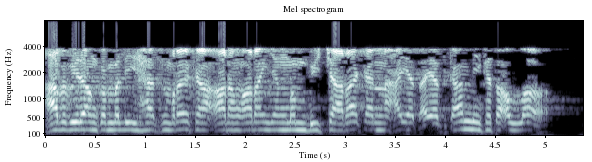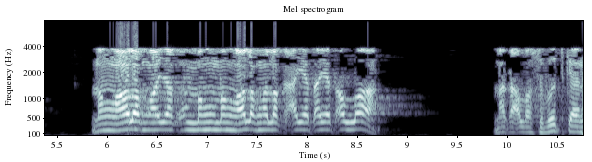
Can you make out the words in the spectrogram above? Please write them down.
Apabila engkau melihat mereka orang-orang yang membicarakan ayat-ayat kami kata Allah, mengolok-olok mengolok-olok ayat-ayat Allah, maka Allah sebutkan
